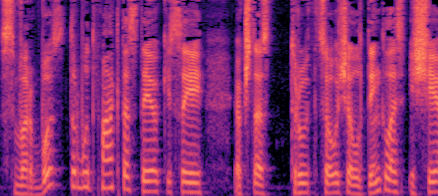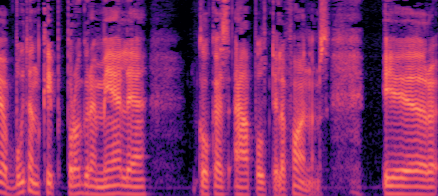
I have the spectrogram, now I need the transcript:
svarbus turbūt faktas, tai jog jisai, jog šitas Truth Social tinklas išėjo būtent kaip programėlė kol kas Apple telefonams. Ir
